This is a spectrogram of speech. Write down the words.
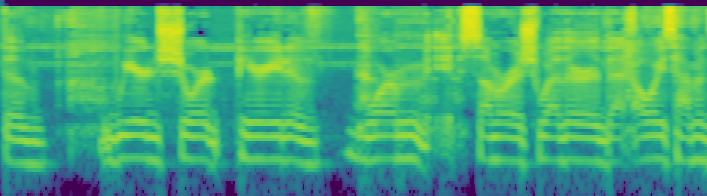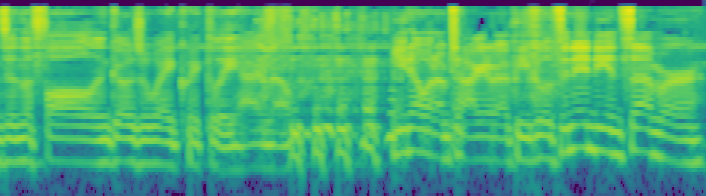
the weird short period of warm summerish weather that always happens in the fall and goes away quickly. I don't know. you know what I'm talking about, people. It's an Indian summer.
